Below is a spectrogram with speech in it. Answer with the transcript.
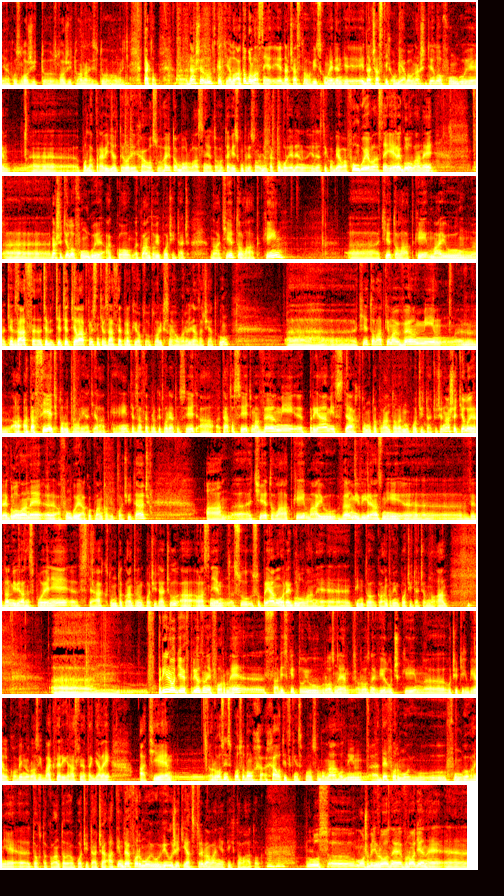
nejakú zložitú, zložitú analýzu tu hovoriť. Takto, naše ľudské telo, a to bol vlastne jedna časť toho výskumu, jeden, jedna časť tých objavov, naše telo funguje e, podľa pravidel teórie chaosu. Hej, to bol vlastne, to, ten výskum, ktorý som robil, tak to bol jeden, jeden z tých objavov a funguje vlastne, je regulované, e, naše telo funguje ako kvantový počítač. No a tieto látky, tieto látky majú tie, vzácne, tie, tie, tie, tie látky, myslím, tie vzácne prvky, o, o ktorých sme hovorili na začiatku. Uh, tieto látky majú veľmi... A, a tá sieť, ktorú tvoria tie látky, hej, tie vzácne prvky tvoria tú sieť a táto sieť má veľmi priamy vzťah k tomuto kvantovému počítaču. Čiže naše telo je regulované a funguje ako kvantový počítač a e, tieto látky majú veľmi, výrazný, e, veľmi výrazné spojenie, e, vzťah k tomuto kvantovému počítaču a vlastne sú, sú priamo regulované týmto kvantovým počítačom. No a v prírode, v prírodzenej forme sa vyskytujú rôzne, rôzne výlučky určitých bielkovín, rôznych baktérií, rastlín a tak ďalej. A tie rôznym spôsobom, chaotickým spôsobom, náhodným e, deformujú fungovanie e, tohto kvantového počítača a tým deformujú využitie a vstrebávanie týchto látok. Mm-hmm. Plus e, môžu byť rôzne vrodené e,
